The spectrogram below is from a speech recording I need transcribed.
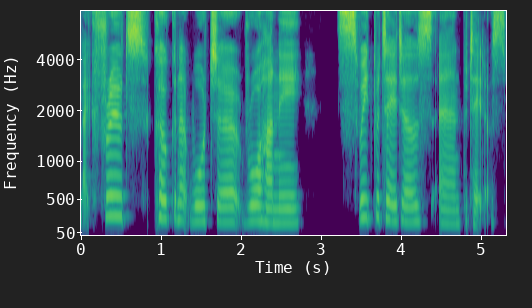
like fruits, coconut water, raw honey, sweet potatoes, and potatoes.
